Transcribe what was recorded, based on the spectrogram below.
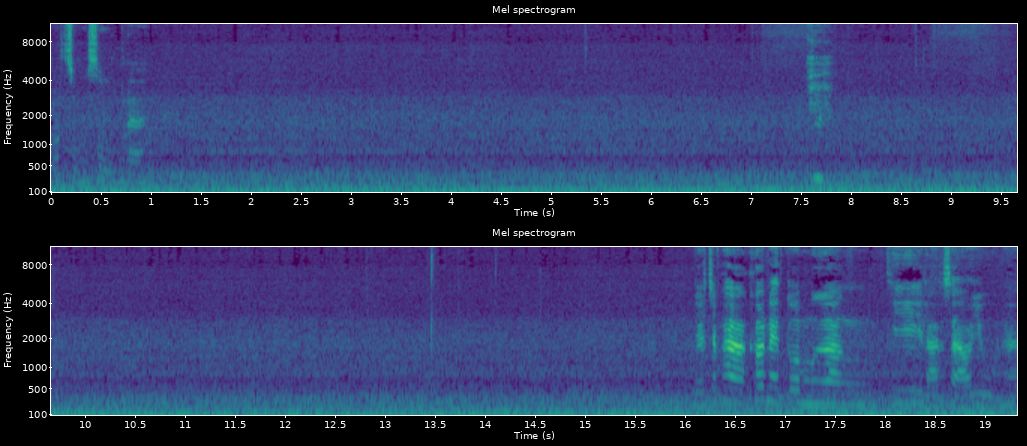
รถสูงสูงๆนะ เดี๋ยวจะพาเข้าในตัวเมืองที่หลานสาวอยู่นะ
